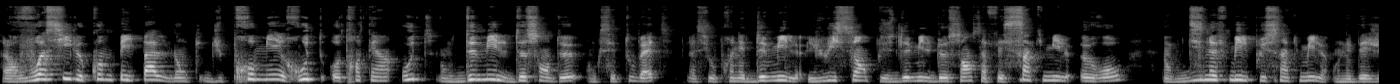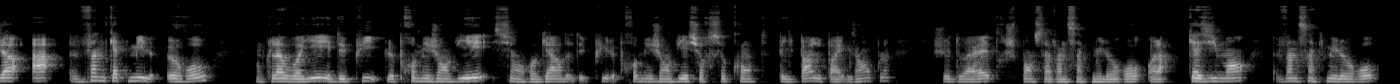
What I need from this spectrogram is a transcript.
Alors voici le compte PayPal donc du 1er août au 31 août, donc 2202, donc c'est tout bête. Là si vous prenez 2800 plus 2200, ça fait 5000 euros. Donc 19 000 plus 5 000, on est déjà à 24 000 euros. Donc là, vous voyez, et depuis le 1er janvier, si on regarde depuis le 1er janvier sur ce compte PayPal, par exemple, je dois être, je pense, à 25 000 euros. Voilà, quasiment 25 000 euros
